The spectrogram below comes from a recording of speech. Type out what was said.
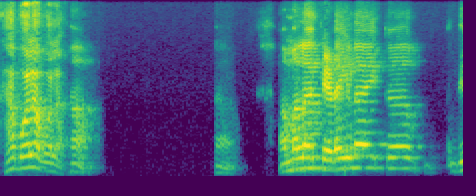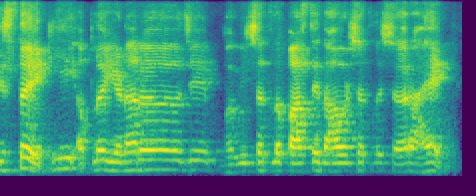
हा बोला बोला. हा. हा. आम्हाला केडाईला एक दिसतंय की आपलं येणारं जे भविष्यातलं पाच ते दहा वर्षातलं शहर आहे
